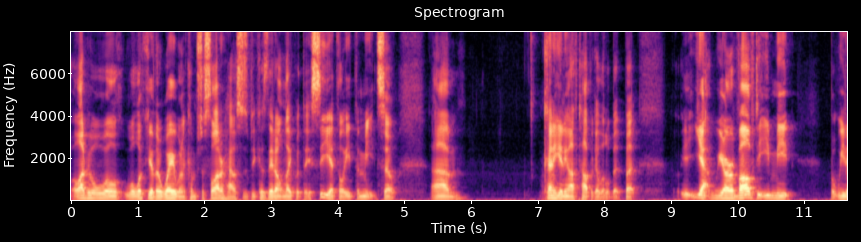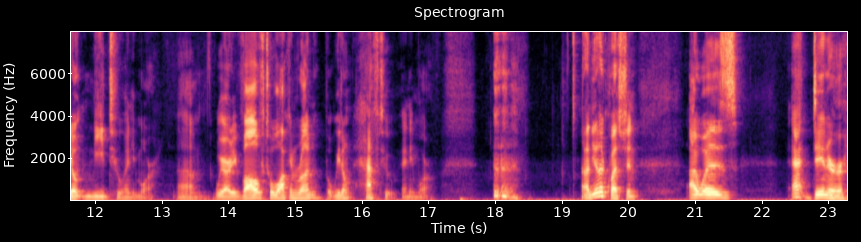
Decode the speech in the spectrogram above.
a lot of people will will look the other way when it comes to slaughterhouses because they don't like what they see, yet they'll eat the meat. So, um, kind of getting off topic a little bit, but yeah, we are evolved to eat meat, but we don't need to anymore. Um, we are evolved to walk and run, but we don't have to anymore. On the other question, I was at dinner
